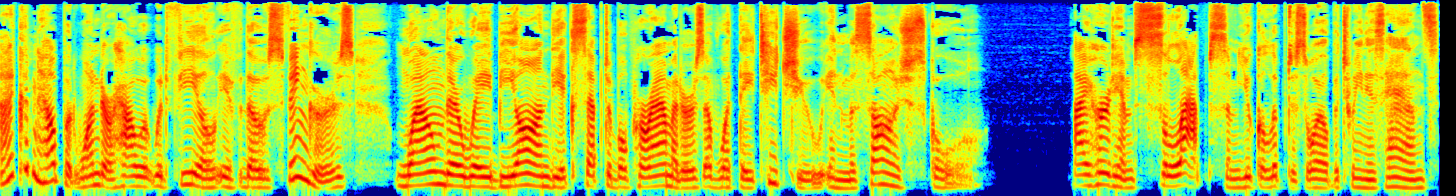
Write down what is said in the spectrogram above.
I couldn't help but wonder how it would feel if those fingers wound their way beyond the acceptable parameters of what they teach you in massage school. I heard him slap some eucalyptus oil between his hands,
